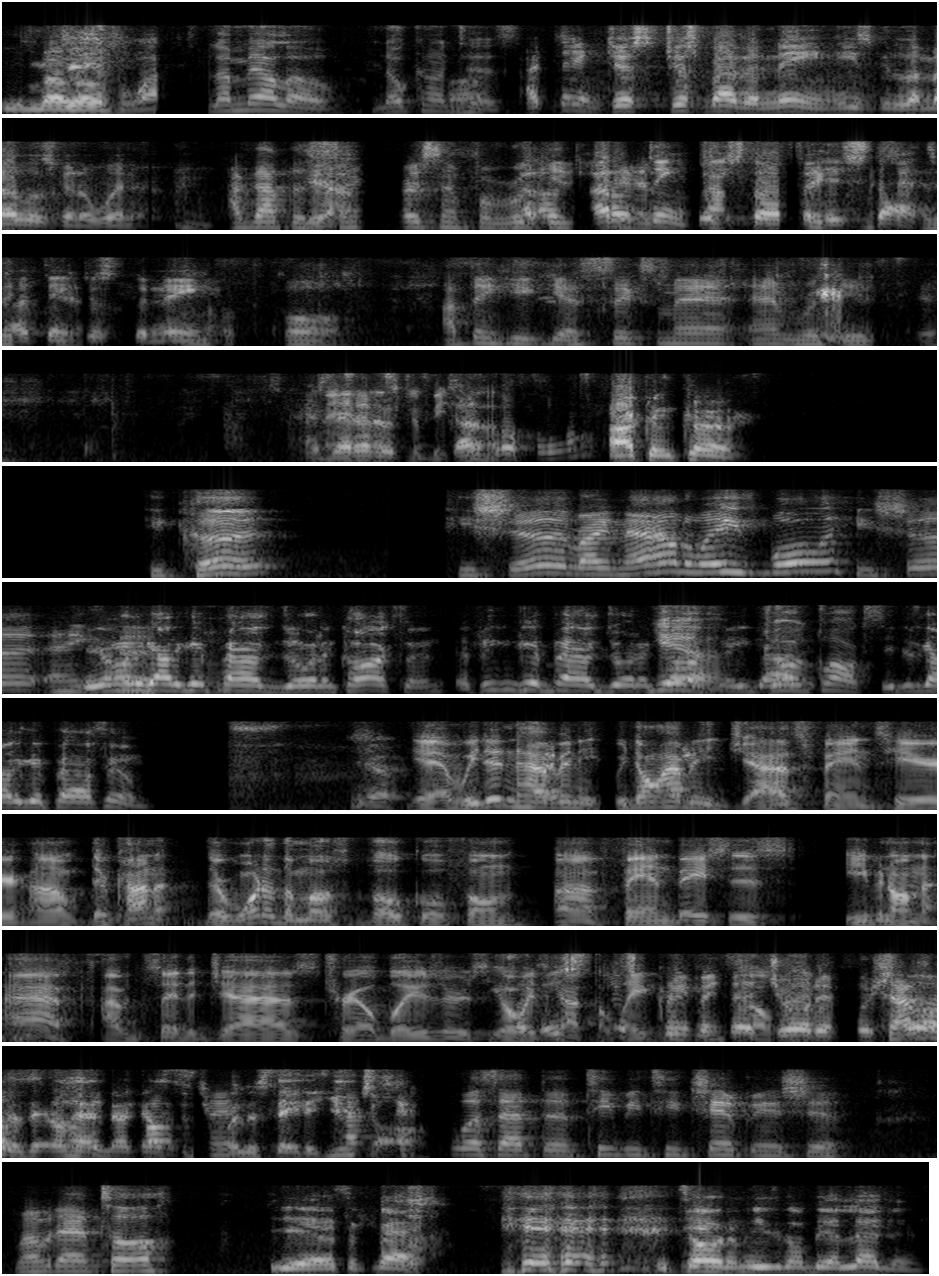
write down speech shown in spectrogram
LaMelo. James White. Lamelo, no contest. I think just just by the name, he's Lamelo's gonna win it. I got the Yeah. same person for I rookie. don't, I don't think based off of his stats. I think just the name. Ball. I think he gets six man and rookie. of. Has Man, that ever that's gonna be been done tough. before? I concur. He could. He should right now the way he's balling. He should and he, He only got to get past Jordan Clarkson. If he can get past Jordan Yeah, Clarkson, he got. Jordan Clarkson. He just got to get past him. Yep. Yeah, we didn't have any. We don't have any Jazz fans here. Um, they're kind of. They're one of the most vocal phone uh, fan bases, even on the app. I would say the Jazz, Trailblazers. You always got the Lakers. and that Jordan pushed Shout out. Because they don't have nothing else to do in the state of Utah. was at the TBT championship. Remember that tall? Yeah, that's a fact. yeah. He told him he's gonna be a legend.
